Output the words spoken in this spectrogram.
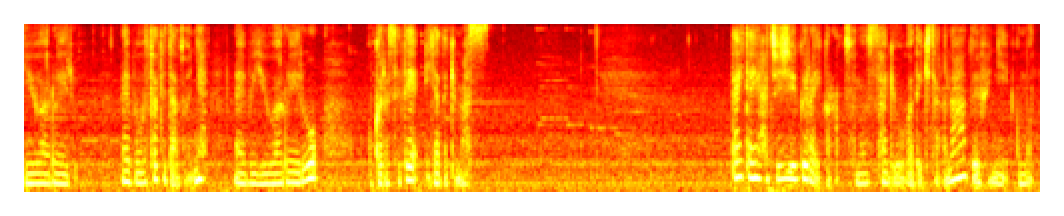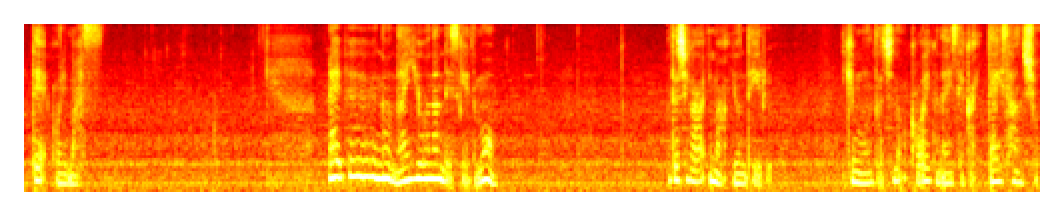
URL ライブを立てた後にねライブ URL を送らせていただきます。だいたい8時ぐらいからその作業ができたらなというふうに思っております。ライブの内容なんですけれども私が今読んでいる生き物たちの可愛くない世界第3章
